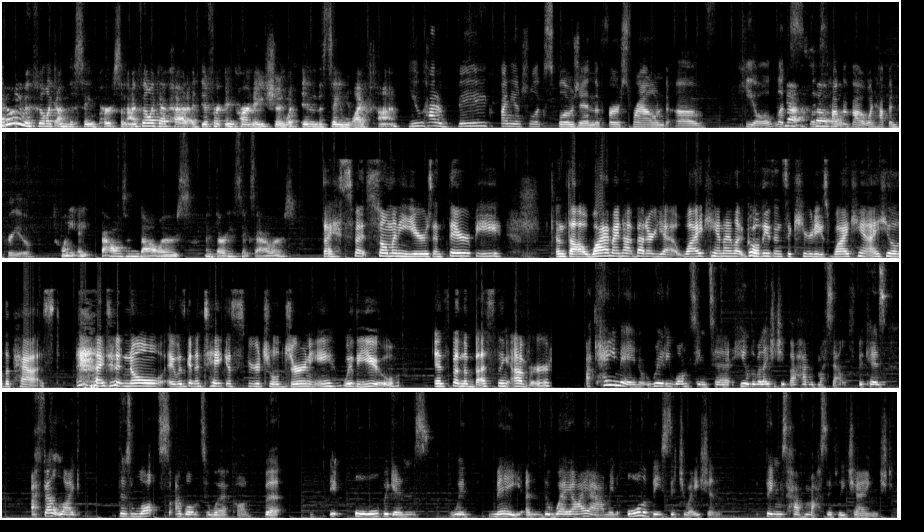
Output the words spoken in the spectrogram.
I don't even feel like I'm the same person. I feel like I've had a different incarnation within the same lifetime. You had a big financial explosion the first round of Heal. Let's Yeah, let's talk about what happened for you. $28,000 in 36 hours. I spent so many years in therapy and thought, why am I not better yet? Why can't I let go of these insecurities? Why can't I heal the past? I didn't know it was going to take a spiritual journey with you. It's been the best thing ever. I came in really wanting to heal the relationship that I had with myself because I felt like there's lots I want to work on, but it all begins with me and the way I am in all of these situations. Things have massively changed.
